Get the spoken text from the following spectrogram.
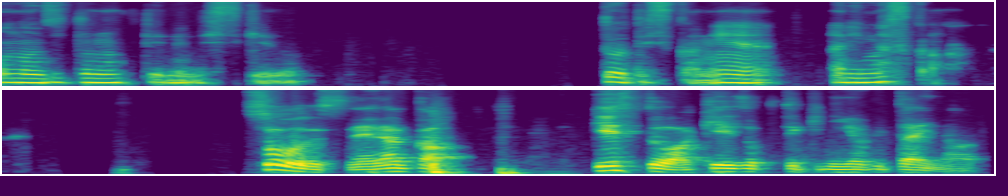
おのずとなってるんですけど、どうですかね？ありますか？そうですね。なんか、ゲストは継続的に呼びたいなっ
